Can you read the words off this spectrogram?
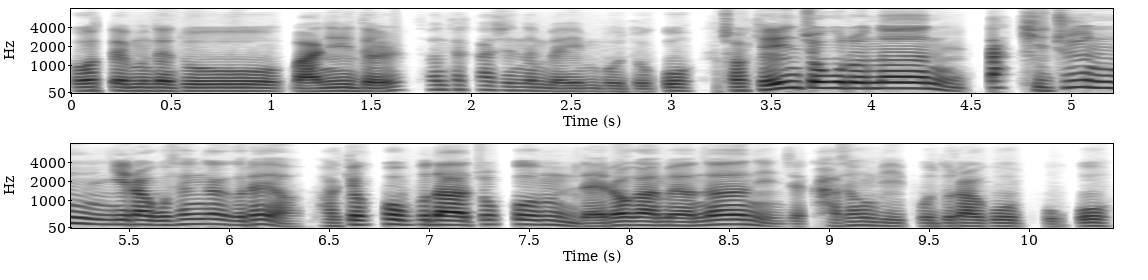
그것 때문에도 많이들 선택하시는 메인보드고 저 개인적으로는 딱 기준이라고 생각을 해요. 박격포보다 조금 내려가면은 이제 가성비 보드라고 보고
